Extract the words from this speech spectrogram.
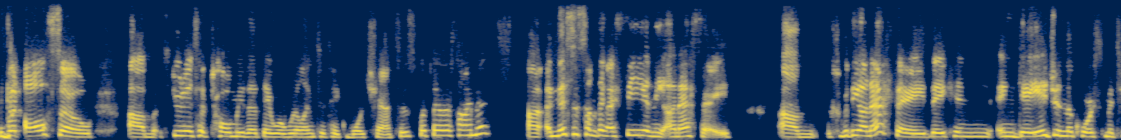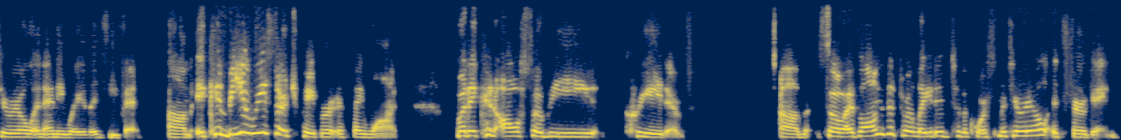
but also, um, students have told me that they were willing to take more chances with their assignments. Uh, and this is something I see in the unessay um, with the unessay, they can engage in the course material in any way they see fit. Um, it can be a research paper if they want, but it can also be creative. Um, so as long as it's related to the course material, it's fair game.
